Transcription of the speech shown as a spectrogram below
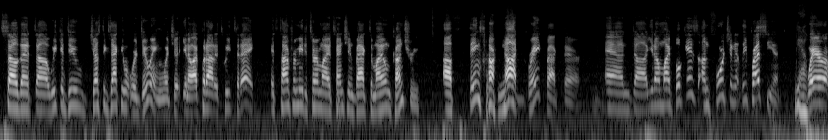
so that uh, we could do just exactly what we're doing. Which you know, I put out a tweet today. It's time for me to turn my attention back to my own country. Uh, things are not great back there, and uh, you know, my book is unfortunately prescient yeah. where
